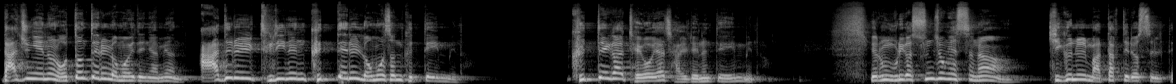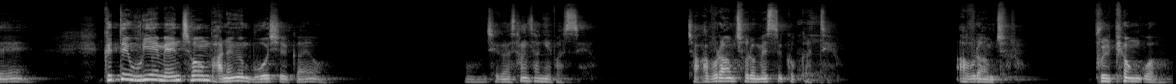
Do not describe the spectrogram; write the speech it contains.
나중에는 어떤 때를 넘어야 되냐면 아들을 드리는 그때를 넘어선 그때입니다. 그때가 되어야 잘 되는 때입니다. 여러분 우리가 순종했으나 기근을 맞닥뜨렸을 때 그때 우리의 맨 처음 반응은 무엇일까요? 어, 제가 상상해 봤어요. 저 아브라함처럼 했을 것 같아요. 아브라함처럼 불평과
